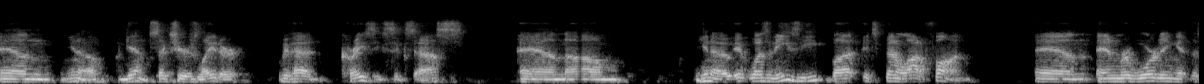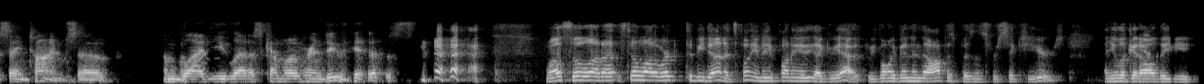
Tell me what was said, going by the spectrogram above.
And, you know, again, six years later, we've had crazy success. And, um, you know, it wasn't easy, but it's been a lot of fun and and rewarding at the same time. So I'm glad you let us come over and do this. well, still a lot of still a lot of work to be done. It's funny. I mean, funny. Like, yeah, we've only been in the office business for six years, and you look at yeah. all the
